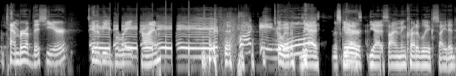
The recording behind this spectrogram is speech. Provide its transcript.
September of this year. It's gonna be a great time. Let's go, Evan. Yes, Let's go. yes, yes. I'm incredibly excited.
